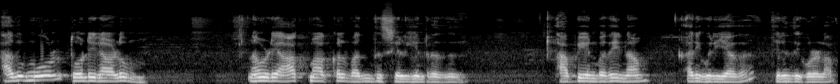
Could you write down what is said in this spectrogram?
அதுபோல் தோன்றினாலும் நம்முடைய ஆத்மாக்கள் வந்து செல்கின்றது. அப்படி என்பதை நாம் அறிகுறியாக தெரிந்து கொள்ளலாம்.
